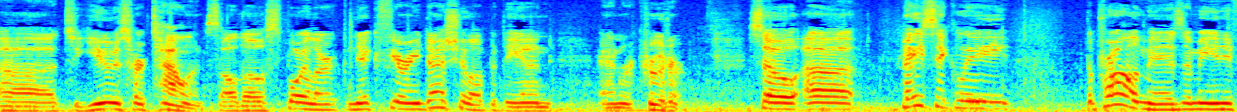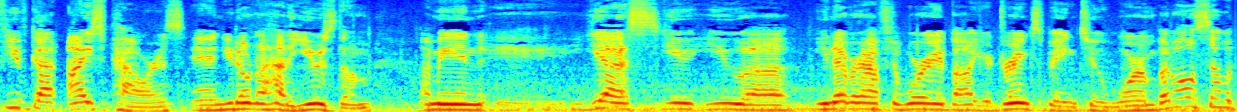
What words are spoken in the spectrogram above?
uh, to use her talents, although spoiler, Nick Fury does show up at the end and recruit her. So uh, basically, the problem is, I mean, if you've got ice powers and you don't know how to use them, I mean, yes, you you uh, you never have to worry about your drinks being too warm, but also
